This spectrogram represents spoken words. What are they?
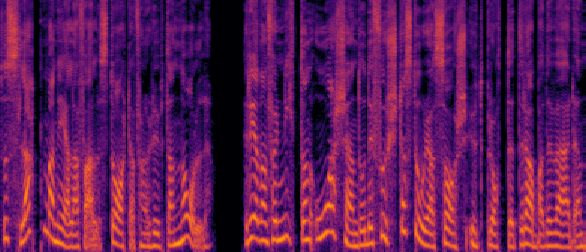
så slapp man i alla fall starta från ruta noll. Redan för 19 år sedan, då det första stora sars-utbrottet drabbade världen,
